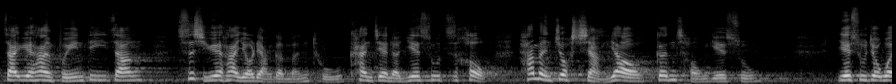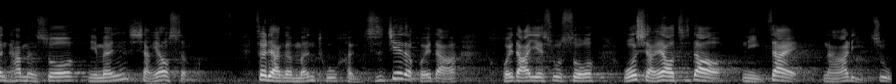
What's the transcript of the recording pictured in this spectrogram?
在约翰福音第一章，施洗约翰有两个门徒看见了耶稣之后，他们就想要跟从耶稣。耶稣就问他们说：“你们想要什么？”这两个门徒很直接的回答，回答耶稣说：“我想要知道你在哪里住。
